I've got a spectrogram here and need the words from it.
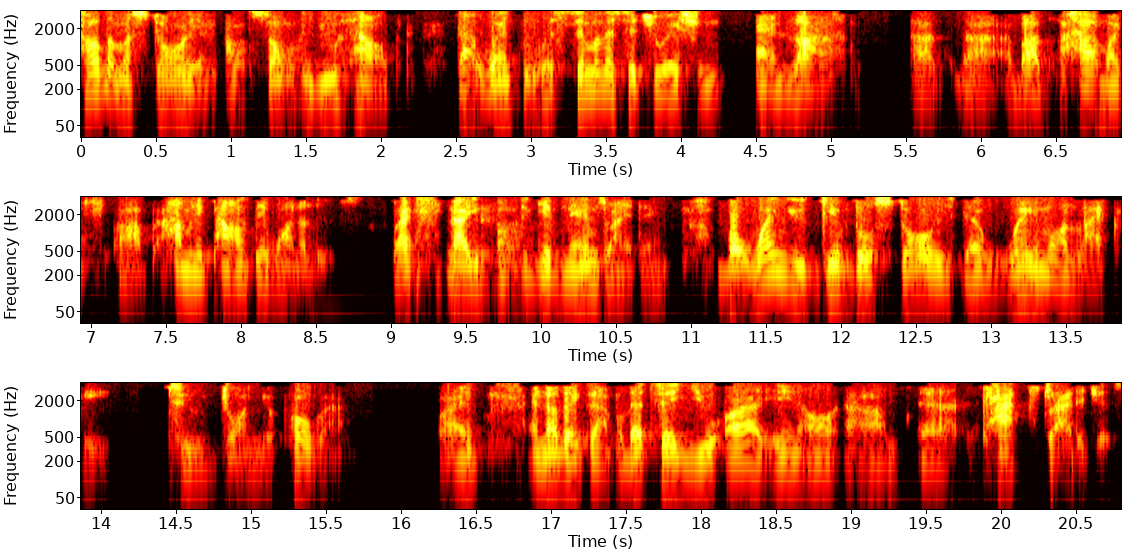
tell them a story about someone you helped that went through a similar situation and lost uh, uh, about how much, uh, how many pounds they want to lose. Right now, you don't have to give names or anything, but when you give those stories, they're way more likely to join your program. Right. Another example. Let's say you are, you know, um, a tax strategist.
